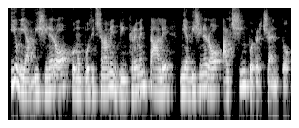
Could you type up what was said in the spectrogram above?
io mi avvicinerò con un posizionamento incrementale, mi avvicinerò al 5%.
